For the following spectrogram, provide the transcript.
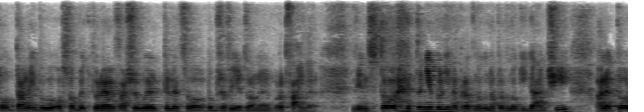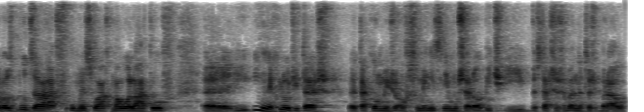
to dalej były osoby, które ważyły tyle, co dobrze wyjedzony Rottweiler. Więc to, to nie byli na pewno, na pewno giganci, ale to rozbudza w umysłach małolatów e, i innych ludzi też e, taką myśl, że w sumie nic nie muszę robić i wystarczy, że będę coś brał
